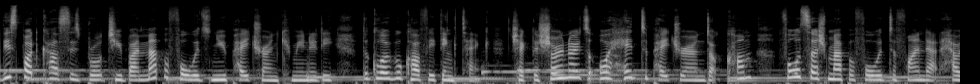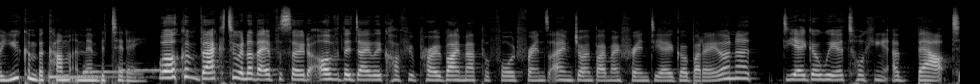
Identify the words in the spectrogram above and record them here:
This podcast is brought to you by Map It Forward's new Patreon community, the Global Coffee Think Tank. Check the show notes or head to patreon.com forward slash Map It Forward to find out how you can become a member today. Welcome back to another episode of the Daily Coffee Pro by Map It Forward, friends. I'm joined by my friend Diego Baraona. Diego, we are talking about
